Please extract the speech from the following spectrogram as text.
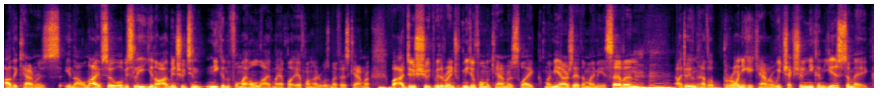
other cameras in our life. So obviously, you know, I've been shooting Nikon for my whole life. My F100 was my first camera, mm-hmm. but I do shoot with a range of medium format cameras like my Mamiya RZ and my Mamiya 7. Mm-hmm. I do even have a Bronica camera, which actually Nikon used to make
